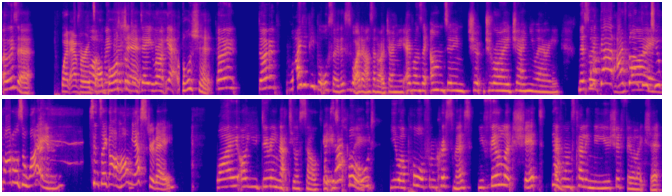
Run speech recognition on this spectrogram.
oh, is it? Whatever. It's Oh, all maybe I got the bullshit. date wrong. Yeah. Bullshit. Don't, don't. Why do people also, this is what I don't understand about January. Everyone's like, oh, I'm doing j- dry January. And it's Like like, that. I've gone why? through two bottles of wine since I got home yesterday. why are you doing that to yourself? It is cold. You are poor from Christmas. You feel like shit. Yeah. Everyone's telling you you should feel like shit.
